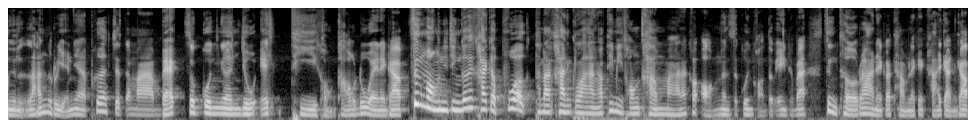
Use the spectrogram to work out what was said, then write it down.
10,000 ล้านเหรียญเนี่ยเพื่อจะจะมาแบ็กสกุลเงิน UST ของเขาด้วยนะครับซึ่งมองจริงๆ ก็คล้ายๆกับพวกธนาคารกลางครับที่มีทองคำมาแล้วก็ออกเงินสกุลของตัวเองถูกไหมซึ่งเทอร่าเนี่ยก็ทำอะไรคล้ายๆกันครับ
